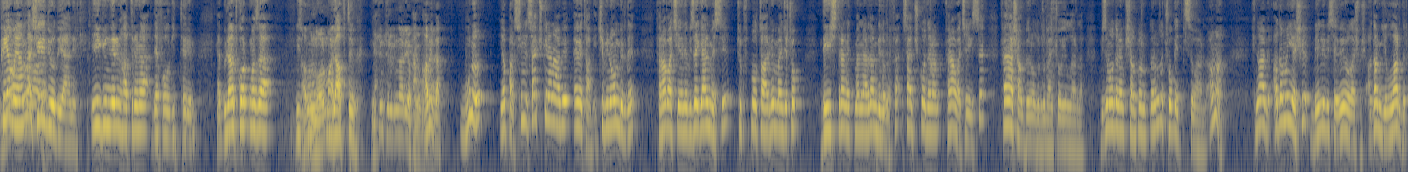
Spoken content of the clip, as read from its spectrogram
kıyamayanlar şey diyordu yani. İyi günlerin hatırına defol git terim. Ya Bülent Korkmaz'a biz Abi bu bunu normal. yaptık. Bütün tribünler yapıyor bunu. Abi yani. bak bunu yapar. Şimdi Selçuk İnan abi evet abi 2011'de Fenerbahçe yerine bize gelmesi Türk futbol tarihinin bence çok değiştiren etmenlerden biridir. Fe- Selçuk o dönem Fenerbahçe'ye gitse Fener şampiyon olurdu belki o yıllarda. Bizim o dönemki şampiyonluklarımızda çok etkisi vardı ama şimdi abi adamın yaşı belli bir seviyeye ulaşmış. Adam yıllardır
